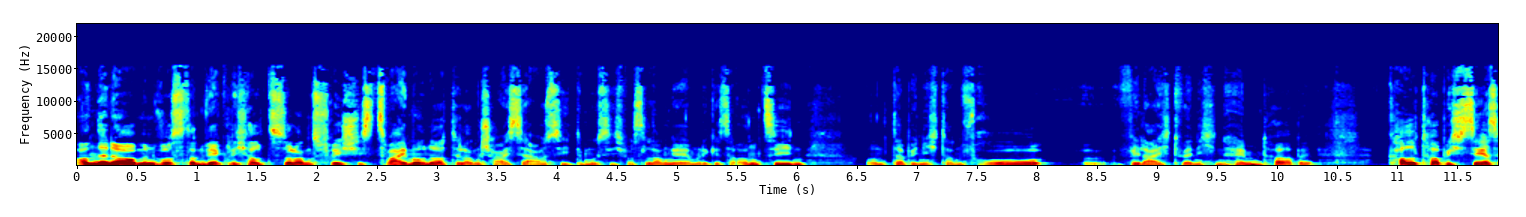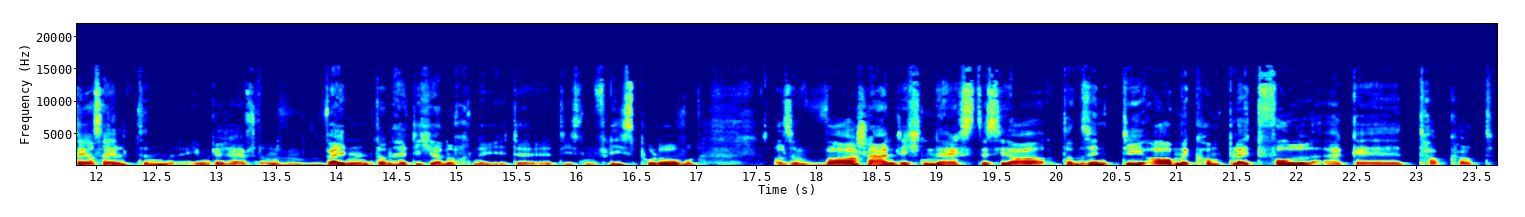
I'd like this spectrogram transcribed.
an den Armen, wo es dann wirklich halt, solange es frisch ist, zwei Monate lang scheiße aussieht, da muss ich was Langärmeliges anziehen und da bin ich dann froh, äh, vielleicht wenn ich ein Hemd habe. Kalt habe ich sehr, sehr selten im Geschäft und wenn, dann hätte ich ja noch eine, diesen Fließpullover. Also wahrscheinlich nächstes Jahr, dann sind die Arme komplett voll äh, getackert.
